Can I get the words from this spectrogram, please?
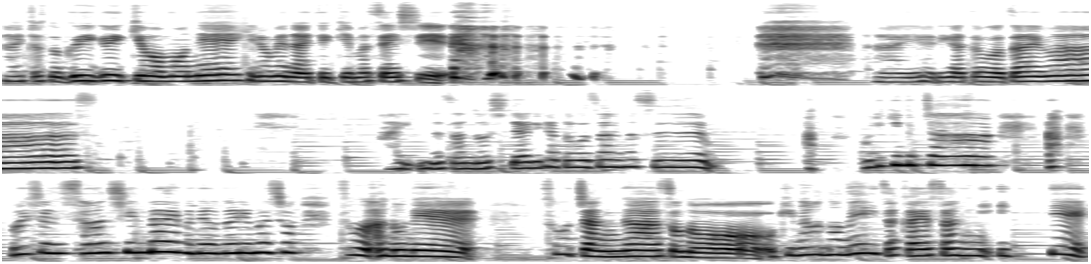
はい、ちょっとぐいぐい今日もね、広めないといけませんし。はい、ありがとうございます。はい、皆さんどうしてありがとうございます。あ森キムちゃん、あ、ご一緒に三振ライブで踊りましょう。そう、あのね、そうちゃんが、その、沖縄のね、居酒屋さんに行って、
